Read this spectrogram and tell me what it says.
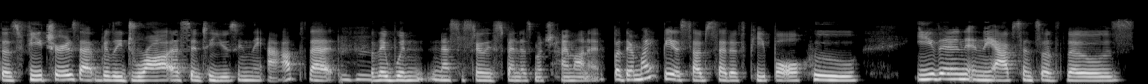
those features that really draw us into using the app that mm-hmm. they wouldn't necessarily spend as much time on it. But there might be a subset of people who, even in the absence of those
